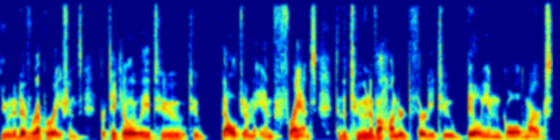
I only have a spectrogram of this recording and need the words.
punitive reparations, particularly to, to Belgium, and France to the tune of 132 billion gold marks,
